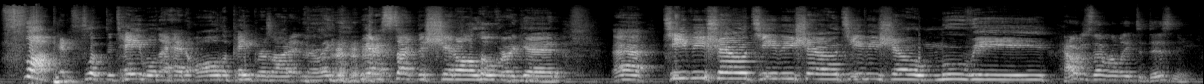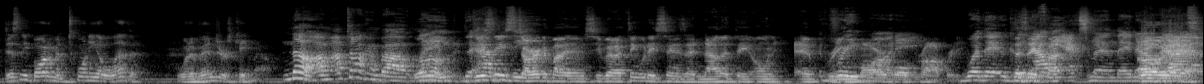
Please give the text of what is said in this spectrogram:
fuck and flipped the table that had all the papers on it, and they're like, we gotta start this shit all over again. Uh, TV show, TV show, TV show, movie. How does that relate to Disney? Disney bought them in 2011 when Avengers came out. No, I'm, I'm talking about Well, like no, Disney having the- started by MC, but I think what he's saying is that now that they own every Everybody. Marvel property, where they, they 'Cause they now fi- the X Men. They now Oh, yeah,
